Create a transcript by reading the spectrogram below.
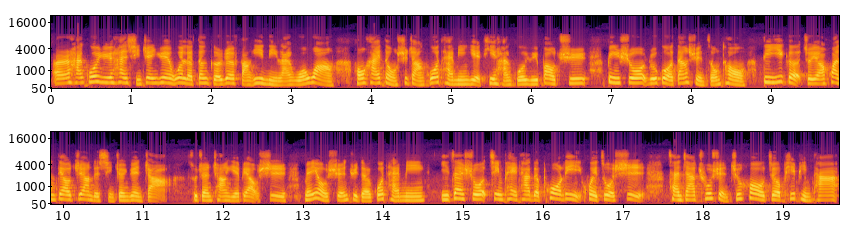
而韩国瑜和行政院为了登革热防疫你来我往，红海董事长郭台铭也替韩国瑜抱屈，并说如果当选总统，第一个就要换掉这样的行政院长。苏贞昌也表示，没有选举的郭台铭一再说敬佩他的魄力、会做事，参加初选之后就批评他，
